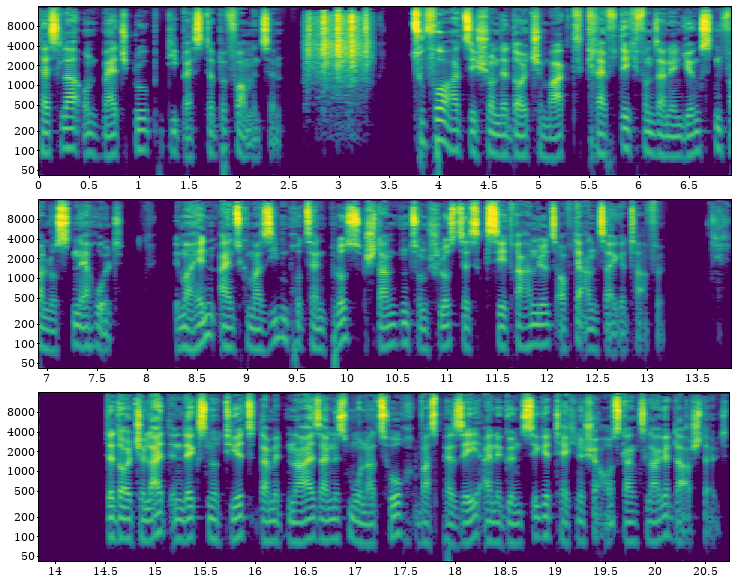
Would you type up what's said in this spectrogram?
Tesla und Match Group die beste Performance hin. Zuvor hat sich schon der deutsche Markt kräftig von seinen jüngsten Verlusten erholt. Immerhin 1,7% plus standen zum Schluss des Xetra-Handels auf der Anzeigetafel. Der deutsche Leitindex notiert damit nahe seines Monatshoch, was per se eine günstige technische Ausgangslage darstellt.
